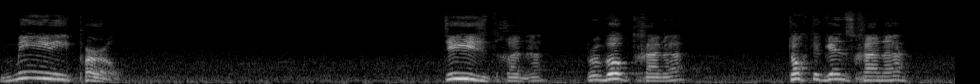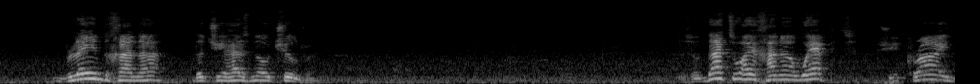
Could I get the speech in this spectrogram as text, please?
Mini Pearl, teased Hannah, provoked Hannah, talked against Hannah, blamed Hannah that she has no children. So that's why Hannah wept she cried.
